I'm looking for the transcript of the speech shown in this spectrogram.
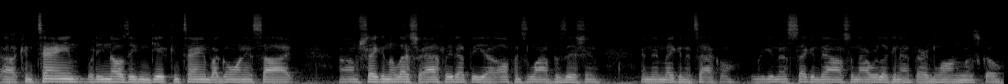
uh, contained, but he knows he can get contained by going inside, um, shaking the lesser athlete at the uh, offensive line position, and then making a tackle. We're getting that second down, so now we're looking at third and long. Let's go.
